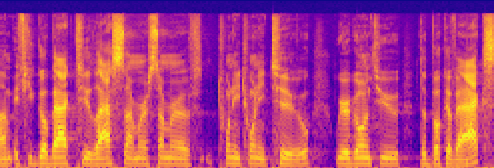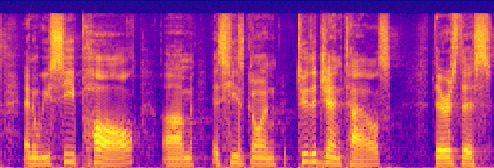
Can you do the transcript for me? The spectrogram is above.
Um, if you go back to last summer, summer of 2022, we were going through the book of Acts, and we see Paul um, as he's going to the Gentiles. There's this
